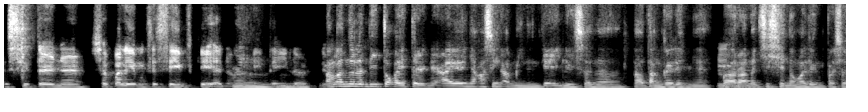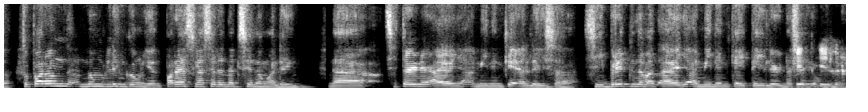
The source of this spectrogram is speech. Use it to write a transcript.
si Turner, siya pala yung magsasave kay ano mm, kay Taylor. mm. Di ba? Ang ano lang dito kay Turner, ayaw niya kasing aminin kay Elisa na tatanggalin niya. Mm. Parang nagsisinungaling pa siya. So parang nung linggong yun, parehas nga sila nagsinungaling na si Turner ayaw niya aminin kay Elisa. Si Britney naman ayaw niya aminin kay Taylor na Kay siya yung Taylor.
